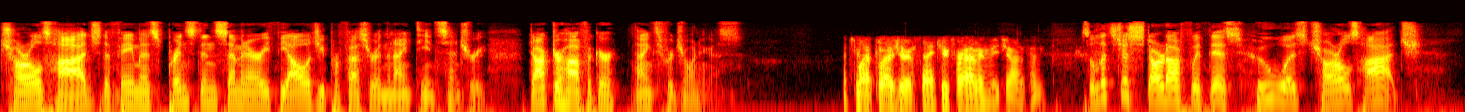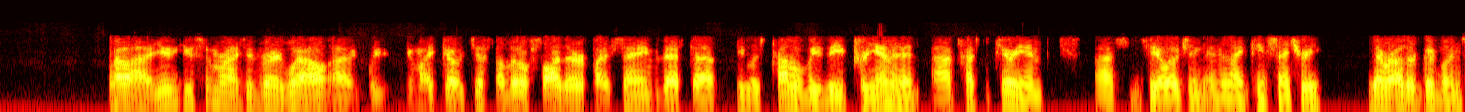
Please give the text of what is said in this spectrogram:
Charles Hodge, the famous Princeton Seminary theology professor in the 19th century. Dr. Hoffecker, thanks for joining us. It's my pleasure. Thank you for having me, Jonathan. So let's just start off with this. Who was Charles Hodge? Well, uh, you you summarized it very well. Uh, we you might go just a little farther by saying that uh, he was probably the preeminent uh, Presbyterian uh, theologian in the 19th century. There were other good ones,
